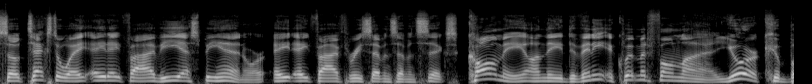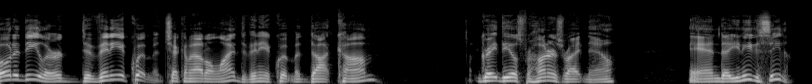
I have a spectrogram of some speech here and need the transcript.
So text away 885 ESPN or 885 3776. Call me on the Davini Equipment phone line. Your Kubota dealer, Davini Equipment. Check them out online, DaviniEquipment.com. Great deals for hunters right now. And uh, you need to see them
